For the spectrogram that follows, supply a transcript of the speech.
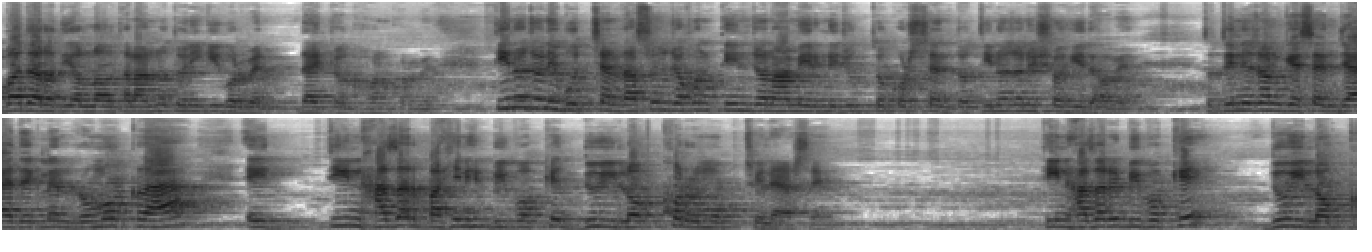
অবাদা রদি আল্লাহ তালান্ন তিনি কী করবেন? দায়িত্ব গ্রহণ করবেন। তিনজনই বুঝছেন, রাসুল যখন তিনজন আমির নিযুক্ত করছেন, তো তিনজনই শহীদ হবে। তো তিনজন গেছেন যা দেখলেন রোমকরা এই তিন হাজার বাহিনীর বিপক্ষে দুই লক্ষ রোমক চলে আসে। তিন হাজারের বিপক্ষে দুই লক্ষ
